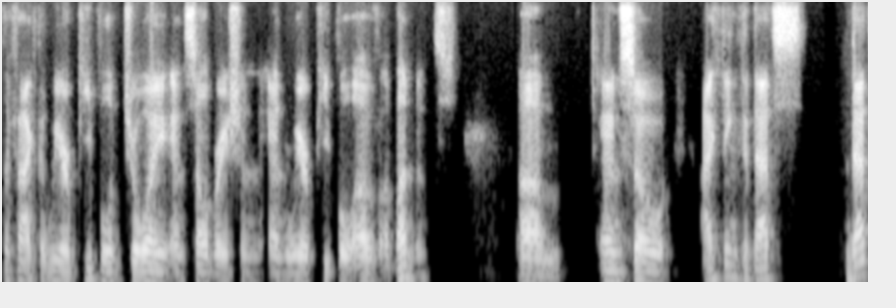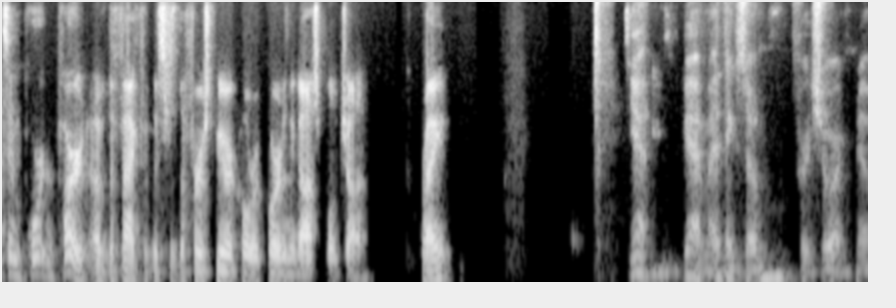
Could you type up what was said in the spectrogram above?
the fact that we are people of joy and celebration and we are people of abundance. Um, and so I think that that's that's an important part of the fact that this is the first miracle recorded in the Gospel of John, right? Yeah, yeah, I think so for sure. Yeah.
